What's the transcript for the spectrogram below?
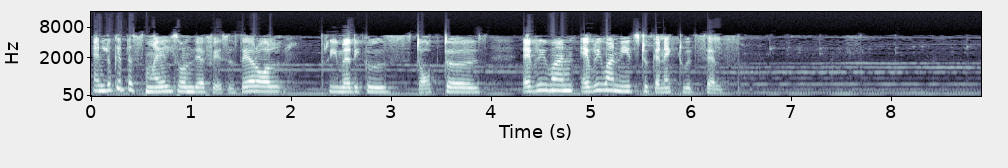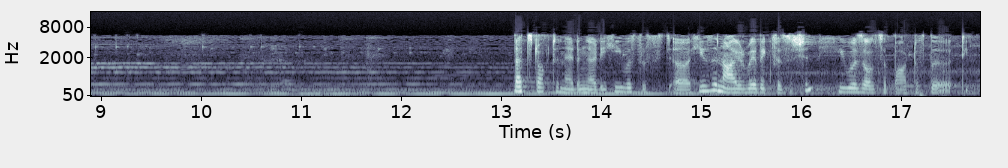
And look at the smiles on their faces. They are all pre-medicals, doctors, everyone, everyone needs to connect with self. That's Dr. Nedangadi. He was uh, he's an Ayurvedic physician. He was also part of the team.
